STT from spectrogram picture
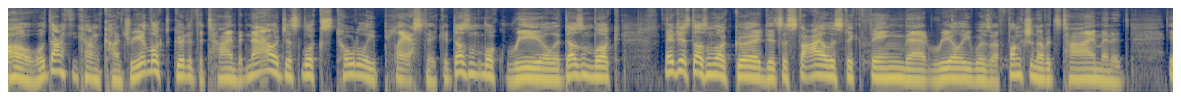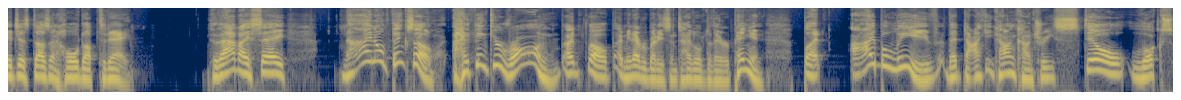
oh, well, Donkey Kong Country, it looked good at the time, but now it just looks totally plastic. It doesn't look real. It doesn't look, it just doesn't look good. It's a stylistic thing that really was a function of its time and it, it just doesn't hold up today. To that, I say, no, I don't think so. I think you're wrong. I, well, I mean, everybody's entitled to their opinion, but I believe that Donkey Kong Country still looks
